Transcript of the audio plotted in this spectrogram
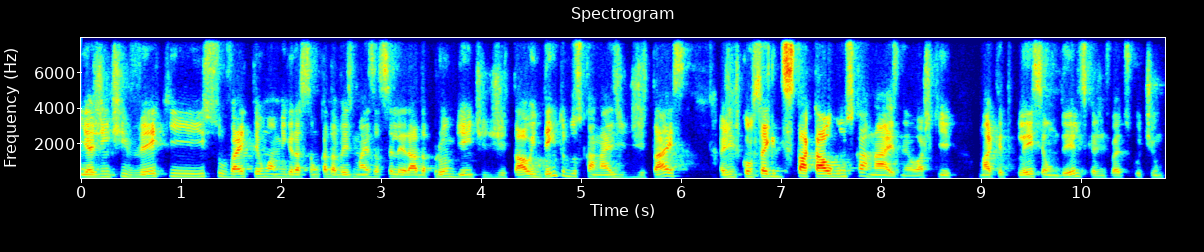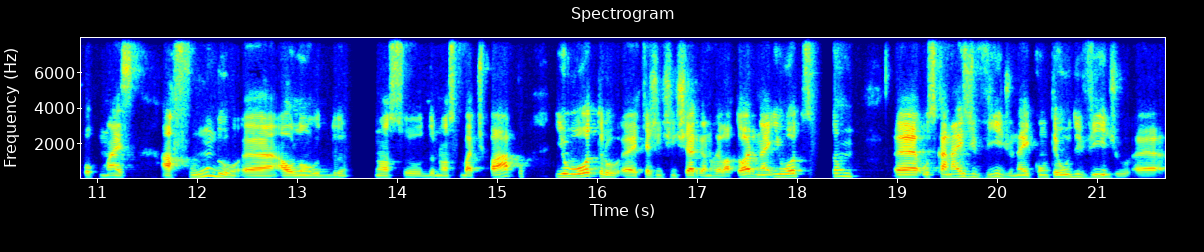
e a gente vê que isso vai ter uma migração cada vez mais acelerada para o ambiente digital e dentro dos canais digitais a gente consegue destacar alguns canais, né? Eu acho que Marketplace é um deles, que a gente vai discutir um pouco mais a fundo ao longo do nosso, do nosso bate-papo, e o outro é, que a gente enxerga no relatório, né? E o outro são é, os canais de vídeo, né? E conteúdo e vídeo, é,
